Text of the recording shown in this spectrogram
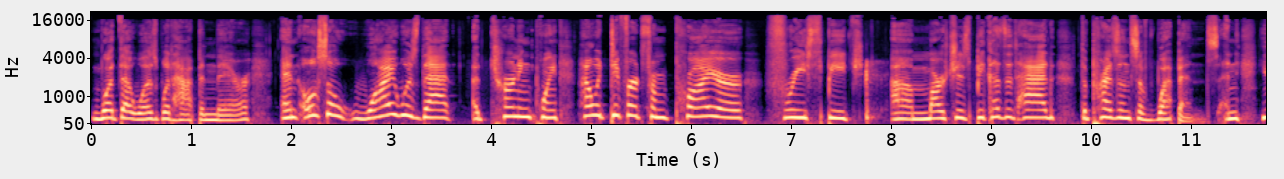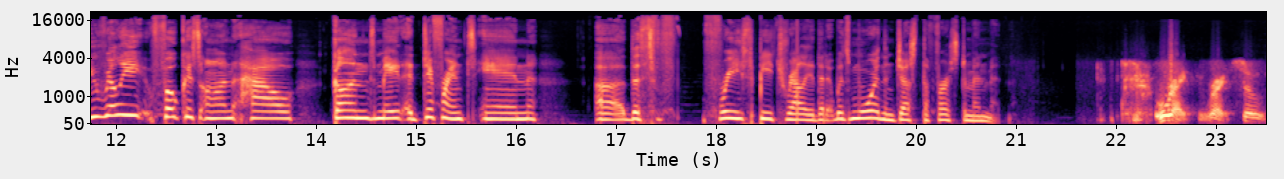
what that was, what happened there, and also why was that a turning point? How it differed from prior free speech um, marches because it had the presence of weapons, and you really focus on how guns made a difference in uh, this free speech rally that it was more than just the First Amendment. Right, right. So,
